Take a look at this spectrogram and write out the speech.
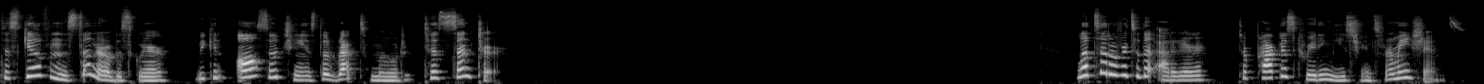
To scale from the center of the square, we can also change the rect mode to center. Let's head over to the editor to practice creating these transformations.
